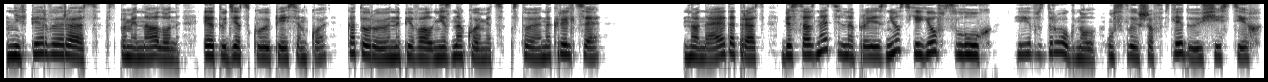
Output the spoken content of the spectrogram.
Не в первый раз вспоминал он эту детскую песенку, которую напевал незнакомец, стоя на крыльце — но на этот раз бессознательно произнес ее вслух и вздрогнул, услышав следующий стих.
